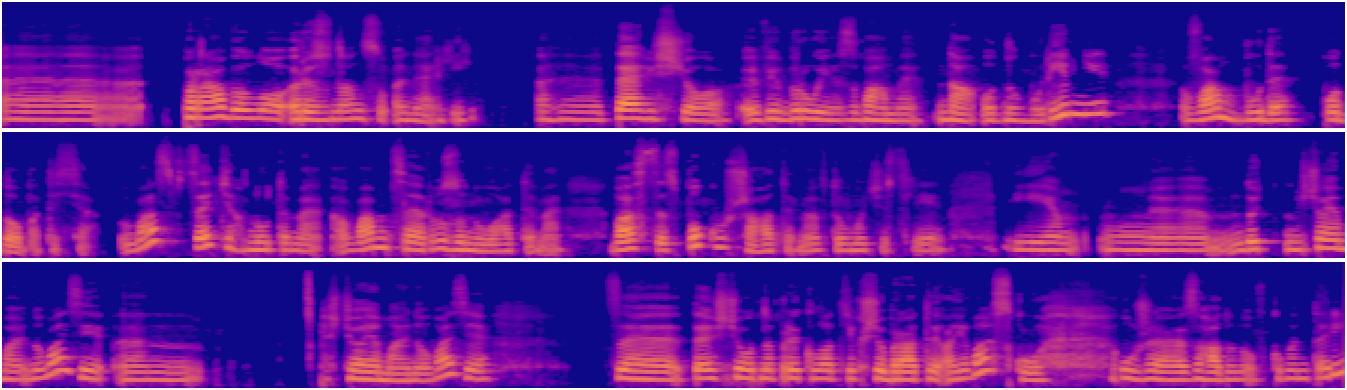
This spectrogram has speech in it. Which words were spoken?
е, правило резонансу енергії. Е, Те, що вібрує з вами на одному рівні, вам буде подобатися. Вас це тягнутиме, вам це резонуватиме, вас це спокушатиме в тому числі. І е, що я маю на увазі? Ем, Що я маю на увазі? Це те, що, от, наприклад, якщо брати Аяваску, уже згадано в коментарі,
